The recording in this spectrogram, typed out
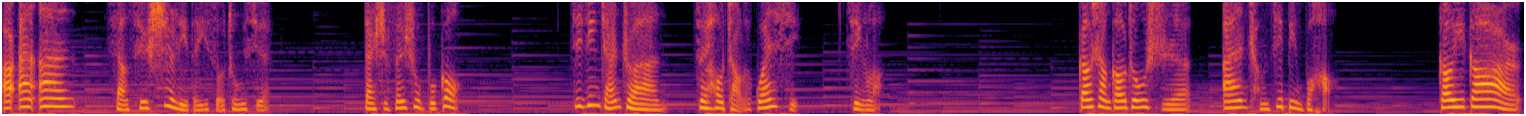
而安安想去市里的一所中学，但是分数不够，几经辗转，最后找了关系，进了。刚上高中时，安安成绩并不好，高一高二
